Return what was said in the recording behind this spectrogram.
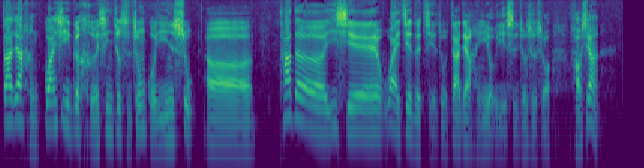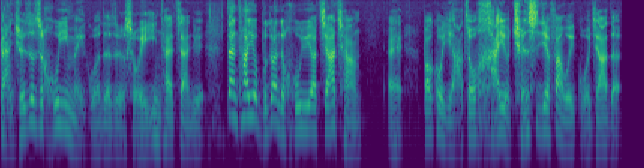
大家很关心一个核心就是中国因素。呃，它的一些外界的解读，大家很有意思，就是说好像感觉这是呼应美国的这个所谓印太战略，但他又不断的呼吁要加强，哎，包括亚洲还有全世界范围国家的，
